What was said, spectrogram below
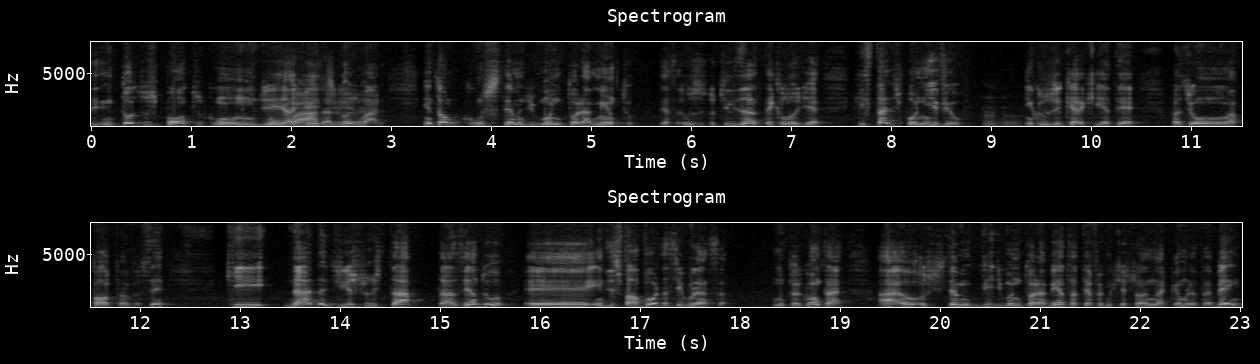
em todos os pontos com o número de com agentes, ali, com os né? Então, com o sistema de monitoramento, utilizando a tecnologia que está disponível, uhum. inclusive quero aqui até fazer uma pauta para você, que nada disso está trazendo é, em desfavor da segurança. Muito pelo contrário. A, o sistema de vídeo monitoramento, até foi me questionando na Câmara também,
